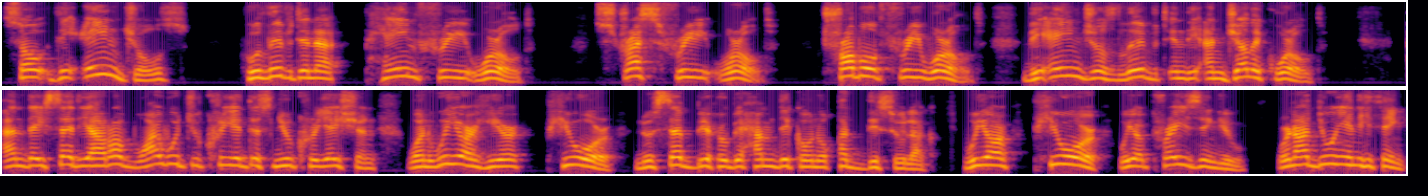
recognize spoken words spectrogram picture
So the angels who lived in a pain-free world stress-free world trouble-free world the angels lived in the angelic world and they said, Ya Rab, why would you create this new creation when we are here pure? We are pure. We are praising you. We're not doing anything.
